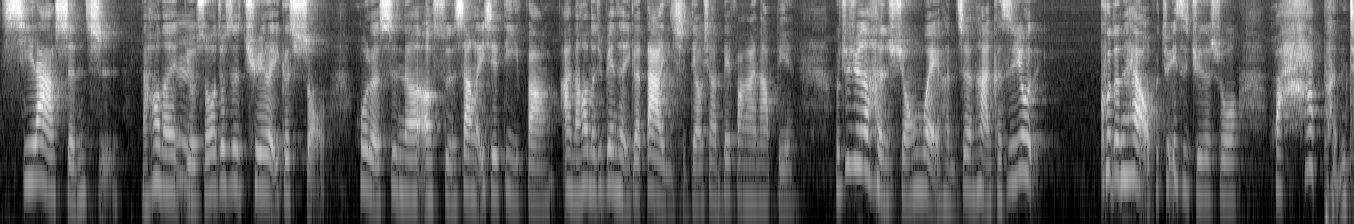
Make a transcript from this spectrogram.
希腊神祇，然后呢，嗯、有时候就是缺了一个手。或者是呢，呃，损伤了一些地方啊，然后呢，就变成一个大理石雕像被放在那边，我就觉得很雄伟、很震撼。可是又 couldn't help，就一直觉得说，What happened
